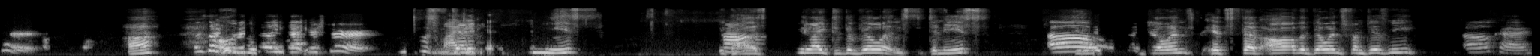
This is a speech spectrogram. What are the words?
shirt. Huh? I was sorry, Oh, no. tell you got your shirt. This was My dedicated to Denise because he liked the villains. Denise, Oh, like the villains? It's the all the villains from Disney. oh, okay.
